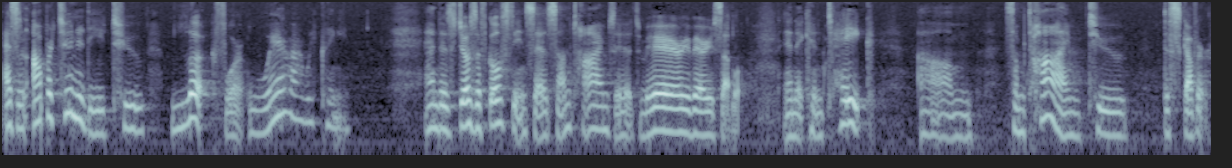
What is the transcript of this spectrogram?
as an opportunity to look for where are we clinging. And as Joseph Goldstein says, sometimes it's very, very subtle. And it can take um, some time to discover.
